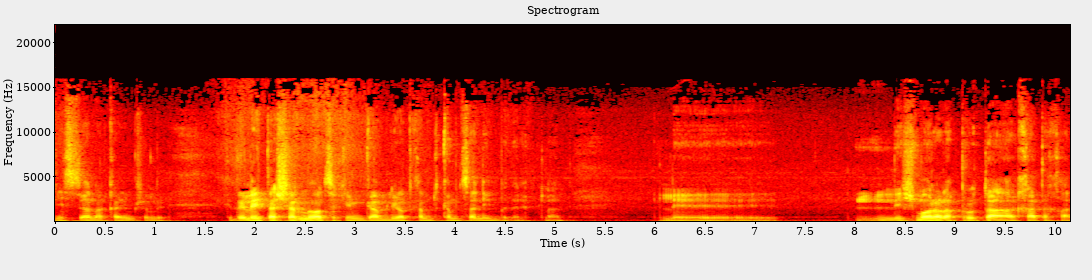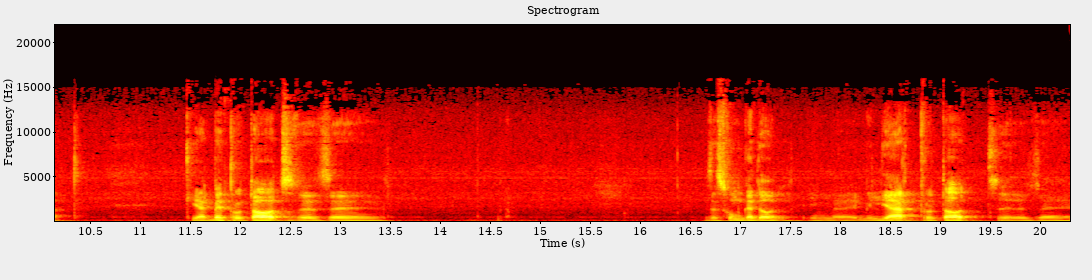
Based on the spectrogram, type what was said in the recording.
ניסיון החיים שלי, כדי להתעשר מאוד צריכים גם להיות קמצנים בדרך כלל. ל... לשמור על הפרוטה אחת-אחת. כי הרבה פרוטות זה, זה, זה סכום גדול. עם אה, מיליארד פרוטות זה, זה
